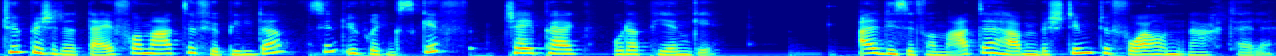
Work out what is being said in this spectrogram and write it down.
Typische Dateiformate für Bilder sind übrigens GIF, JPEG oder PNG. All diese Formate haben bestimmte Vor- und Nachteile.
